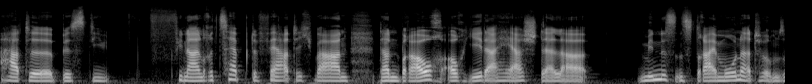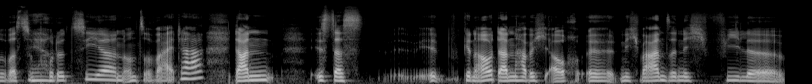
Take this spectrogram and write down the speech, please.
hatte, bis die finalen Rezepte fertig waren. Dann braucht auch jeder Hersteller mindestens drei Monate, um sowas zu ja. produzieren und so weiter. Dann ist das genau, dann habe ich auch äh, nicht wahnsinnig viele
